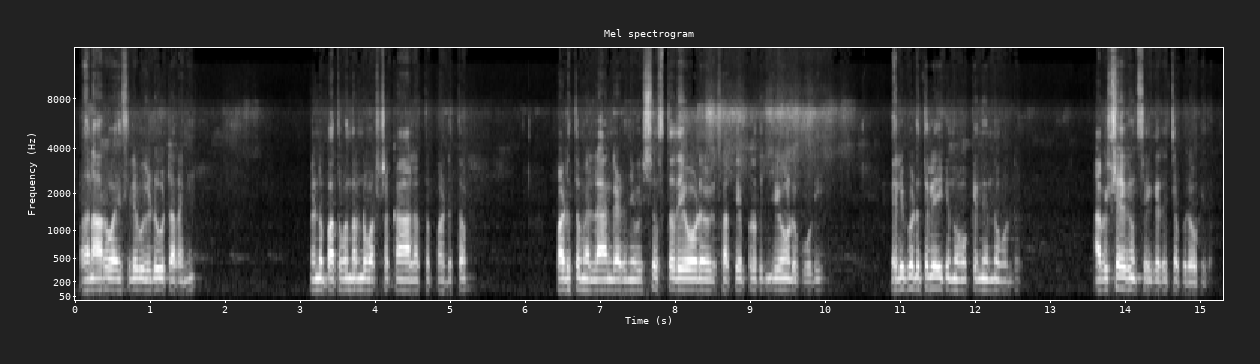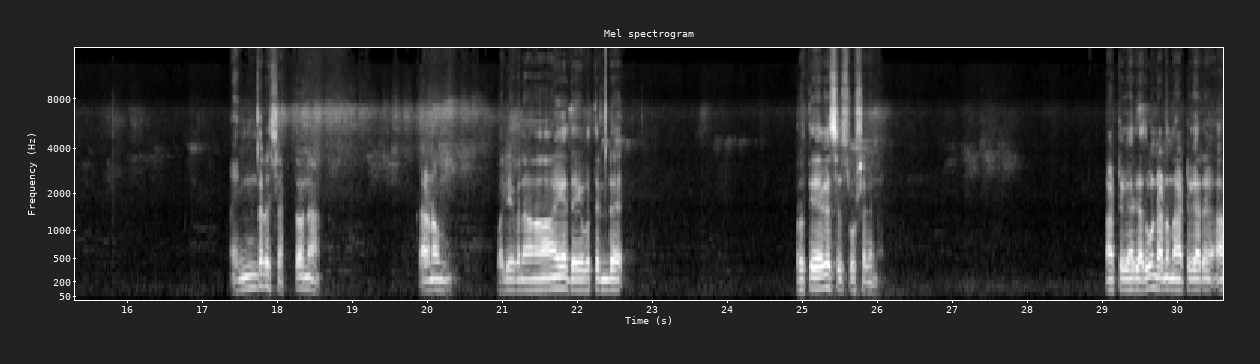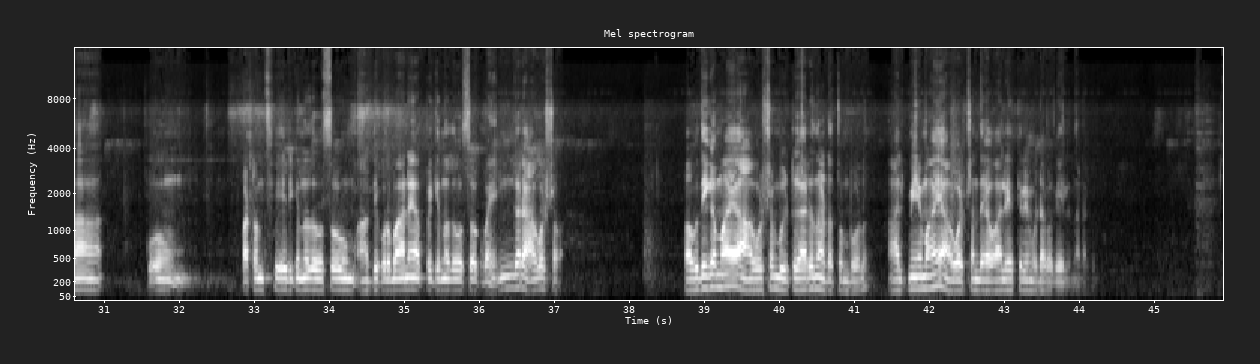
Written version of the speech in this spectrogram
പതിനാറ് വയസ്സിൽ വീട് വിട്ടിറങ്ങി. വീണ്ടും പത്ത് പന്ത്രണ്ട് വർഷക്കാലത്ത് പഠിത്തം. പഠിത്തമെല്ലാം കഴിഞ്ഞ് വിശ്വസ്തയോടെ ഒരു സത്യപ്രതിജ്ഞയോടുകൂടി വെളിപ്പെടുത്തലേക്ക് നോക്കി നിന്നുകൊണ്ട് അഭിഷേകം സ്വീകരിച്ച പുരോഹിതൻ. ഭയങ്കര ശക്തനാണ് കാരണം വലിയവനായ ദൈവത്തിന്റെ പ്രത്യേക ശുശ്രൂഷകന്. നാട്ടുകാർ അതുകൊണ്ടാണ് നാട്ടുകാർ ആ പട്ടം സ്വീകരിക്കുന്ന ദിവസവും ആദ്യ കുർബാന അർപ്പിക്കുന്ന ദിവസവും ഒക്കെ ഭയങ്കര ആഘോഷമാണ് ഭൗതികമായ ആഘോഷം വീട്ടുകാർ നടത്തുമ്പോൾ ആത്മീയമായ ആഘോഷം ദേവാലയത്തിലും ഇടവകയിലും നടക്കും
